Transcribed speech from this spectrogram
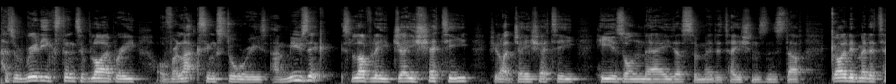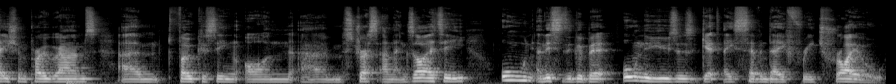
has a really extensive library of relaxing stories and music. It's lovely. Jay Shetty, if you like Jay Shetty, he is on there. He does some meditations and stuff. Guided meditation programs um, focusing on um, stress and anxiety. All, and this is a good bit, all new users get a seven day free trial.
